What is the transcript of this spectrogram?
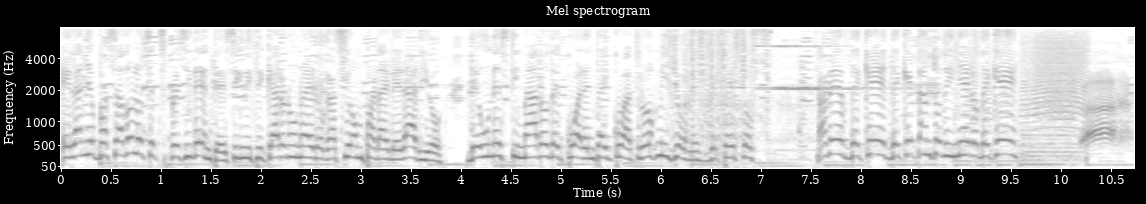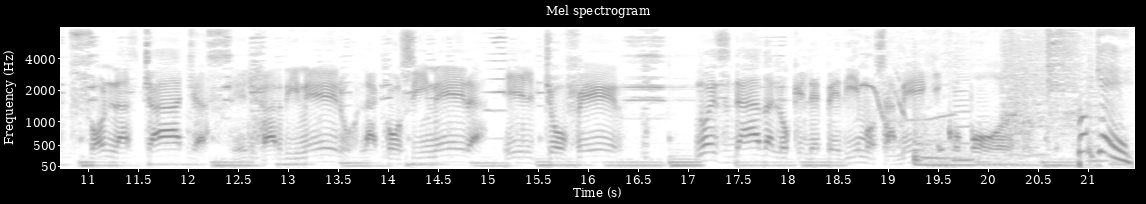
el año pasado los expresidentes significaron una erogación para el erario de un estimado de 44 millones de pesos. A ver, ¿de qué? ¿De qué tanto dinero? ¿De qué? Ah, son las chachas, el jardinero, la cocinera, el chofer. No es nada lo que le pedimos a México por... ¿Por qué?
